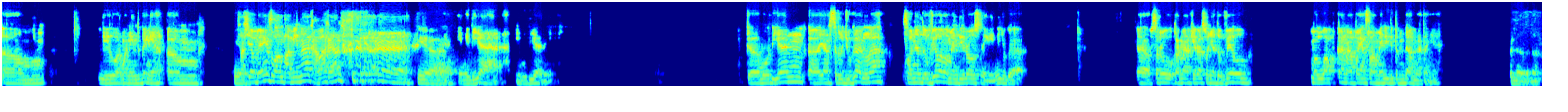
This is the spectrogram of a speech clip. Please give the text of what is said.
em, di luar Money in the Bank ya. Em, Iya. Sasha Banks lawan Tamina kalah kan? Iya. ini dia, ini dia nih. Kemudian eh, yang seru juga adalah Sonya Deville sama Mandy Rose nih. Ini juga eh, seru karena akhirnya Sonya Deville meluapkan apa yang selama ini dipendam katanya. Benar-benar.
